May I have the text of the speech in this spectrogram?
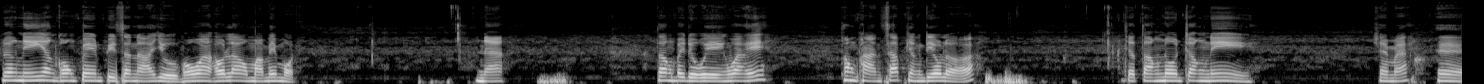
เรื่องนี้ยังคงเป็นปริศนาอยู่ เพราะว่าเขาเล่ามาไม่หมด นะ ต้องไปดูเองว่า เอ๊ะ ต้องผ่านซับอย่างเดียวเหรอ จะต้องโนนจ้องนี่ ใช่ไหมเออ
